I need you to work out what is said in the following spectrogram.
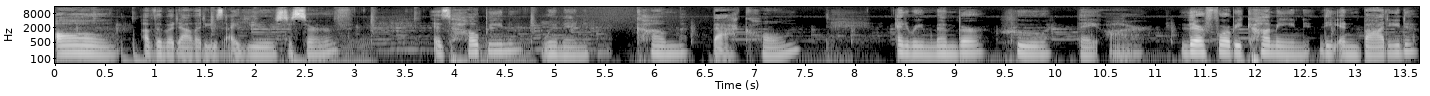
all of the modalities I use to serve is helping women come back home and remember who they are, therefore becoming the embodied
